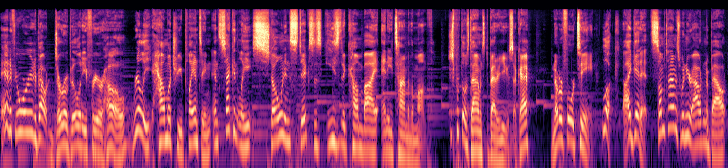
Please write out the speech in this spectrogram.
And if you're worried about durability for your hoe, really, how much are you planting? And secondly, stone and sticks is easy to come by any time of the month. Just put those diamonds to better use, okay? Number 14. Look, I get it. Sometimes when you're out and about,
